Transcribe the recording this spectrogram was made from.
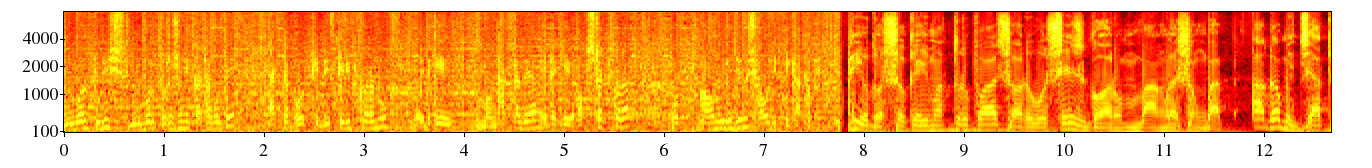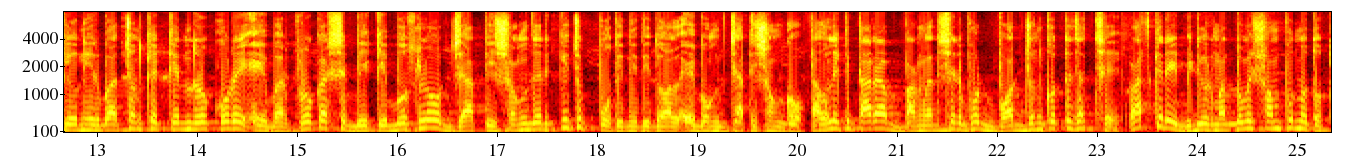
দুর্বল পুলিশ, দুর্বল প্রশাসনিক কাঠামোতে একটা ভোটকে ডিসক্রেডিট করানো, এটাকে ধাক্কা দেওয়া এটাকে অবস্ট্রাক্ট করা আওয়ামী লীগের জন্য সহজ একটি কাঠাবে প্রিয় দর্শক এই মাত্র পাওয়া সর্বশেষ গরম বাংলা সংবাদ। আগামী জাতীয় নির্বাচনকে কেন্দ্র করে এবার প্রকাশ্যে বেঁকে বসল জাতিসংঘের কিছু প্রতিনিধি দল এবং জাতিসংঘ। তাহলে কি তারা বাংলাদেশের ভোট বর্জন করতে যাচ্ছে? আজকের এই ভিডিওর মাধ্যমে সম্পূর্ণ তথ্য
